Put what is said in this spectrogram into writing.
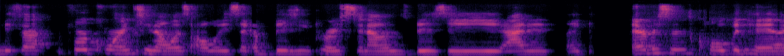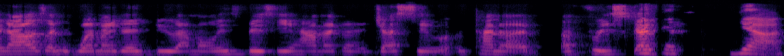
before quarantine, I was always like a busy person. I was busy. I did like ever since COVID hit, like I was like, what am I gonna do? I'm always busy. How am I gonna adjust to kind of a free schedule? Yeah.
